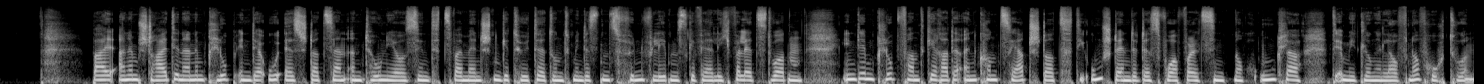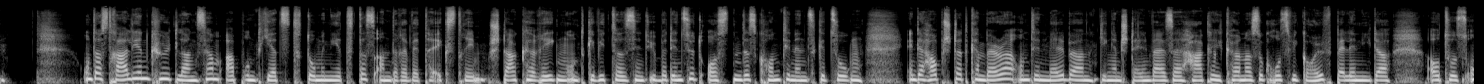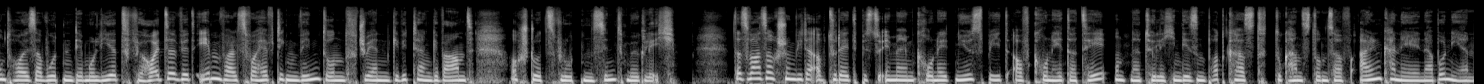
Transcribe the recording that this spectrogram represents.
Bei einem Streit in einem Club in der US-Stadt San Antonio sind zwei Menschen getötet und mindestens fünf lebensgefährlich verletzt worden. In dem Club fand gerade ein Konzert statt. Die Umstände des Vorfalls sind noch unklar. Die Ermittlungen laufen auf Hochtouren. Und Australien kühlt langsam ab und jetzt dominiert das andere Wetter extrem. Starker Regen und Gewitter sind über den Südosten des Kontinents gezogen. In der Hauptstadt Canberra und in Melbourne gingen stellenweise Hagelkörner so groß wie Golfbälle nieder. Autos und Häuser wurden demoliert. Für heute wird ebenfalls vor heftigem Wind und schweren Gewittern gewarnt. Auch Sturzfluten sind möglich. Das war's auch schon wieder up to date. Bist du immer im Kronehit Newsbeat auf kronehit.at und natürlich in diesem Podcast. Du kannst uns auf allen Kanälen abonnieren.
